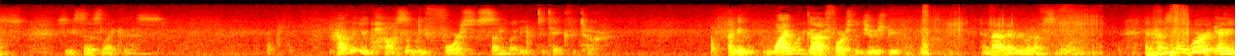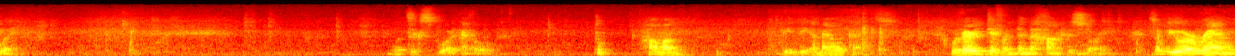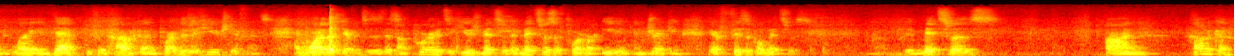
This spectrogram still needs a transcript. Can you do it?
So he says like this. How can you possibly force somebody to take the Torah? I mean, why would God force the Jewish people and not everyone else in the world? And how does that work anyway? Let's explore that a little bit. Haman, the, the Amalekites, were very different than the Hanukkah story. Some of you are around learning in depth between Hanukkah and Purim. There's a huge difference. And one of those differences is this. On Purim, it's a huge mitzvah. The mitzvahs of Purim are eating and drinking. They are physical mitzvahs. The mitzvahs on Hanukkah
